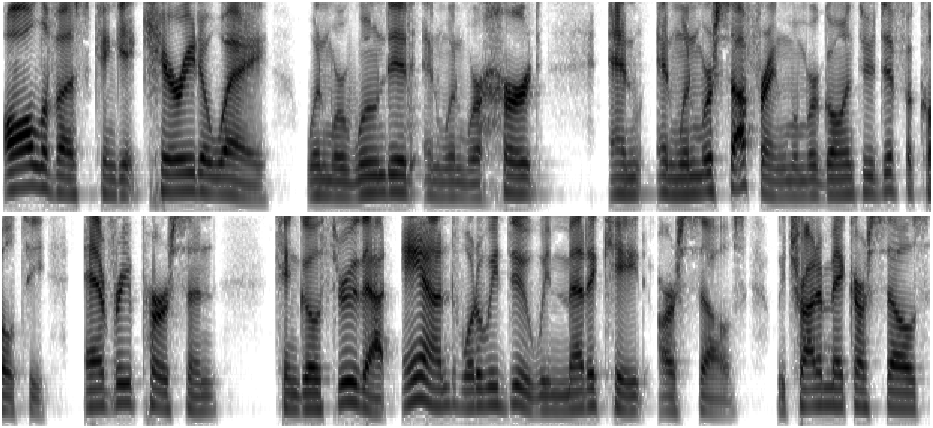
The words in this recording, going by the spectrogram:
all of us can get carried away when we're wounded and when we're hurt and, and when we're suffering, when we're going through difficulty. Every person can go through that. And what do we do? We medicate ourselves. We try to make ourselves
